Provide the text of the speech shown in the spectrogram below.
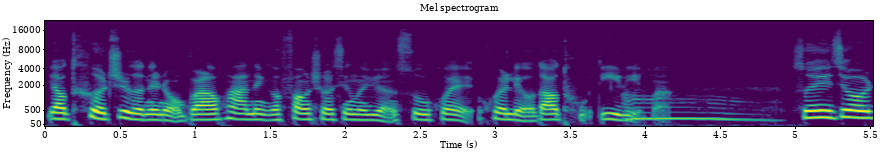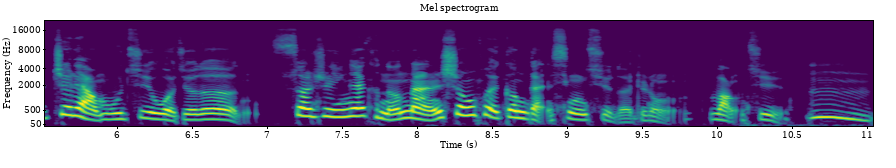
要特制的那种，不然的话，那个放射性的元素会会流到土地里嘛。哦、所以就这两部剧，我觉得算是应该可能男生会更感兴趣的这种网剧。嗯，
